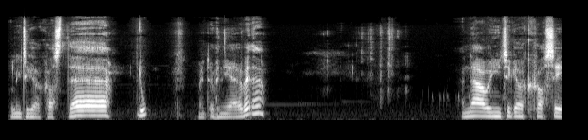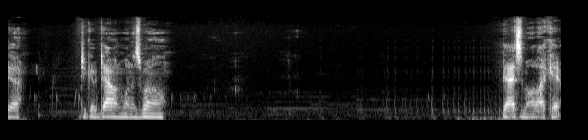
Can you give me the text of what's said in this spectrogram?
We'll need to go across there. Oop, went up in the air a bit there. And now we need to go across here. To go down one as well. Yeah, is more like it.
